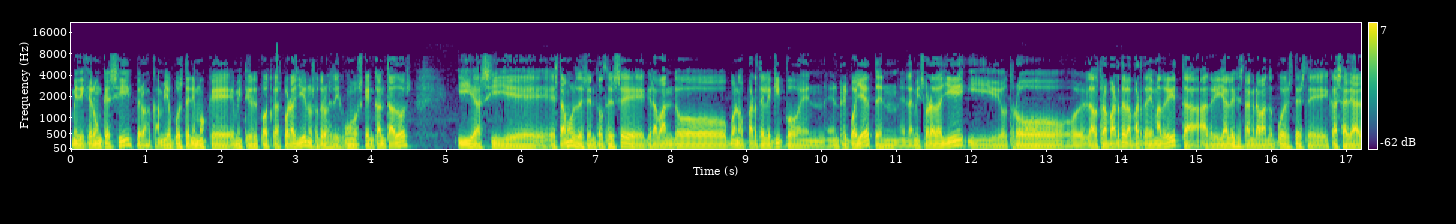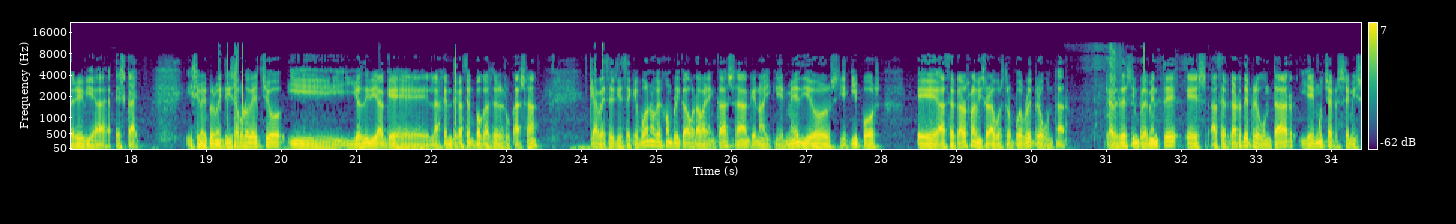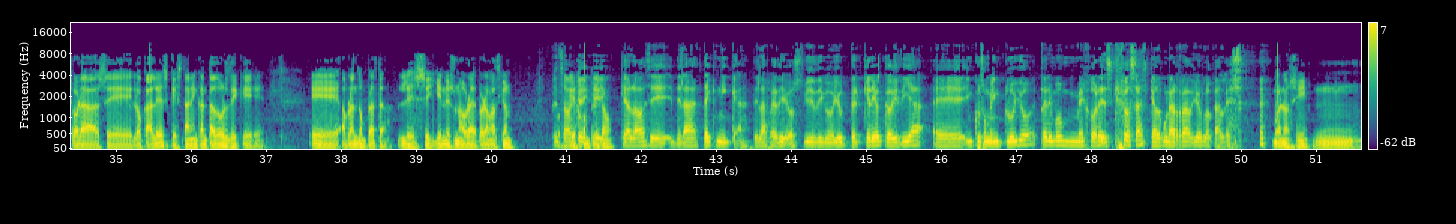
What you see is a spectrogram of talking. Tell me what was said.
Me dijeron que sí, pero a cambio pues tenemos que emitir el podcast por allí. Nosotros dijimos que encantados y así eh, estamos desde entonces eh, grabando, bueno, parte del equipo en, en Ripollet, en, la emisora de allí, y otro, la otra parte, la parte de Madrid, Adri y Alex están grabando pues desde casa de Adri vía Skype. Y si me permitís aprovecho y yo diría que la gente que hace pocas desde su casa, que a veces dice que bueno, que es complicado grabar en casa, que no hay medios y equipos, eh, acercaros a la emisora de vuestro pueblo y preguntar que a veces simplemente es acercarte y preguntar y hay muchas emisoras eh, locales que están encantados de que, eh, hablando en plata, les llenes una hora de programación. Pensaba que, hablabas de, la técnica de las radios. Yo digo, yo creo que hoy día, eh, incluso me incluyo, tenemos mejores cosas que algunas radios locales. Bueno, sí. Mm,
